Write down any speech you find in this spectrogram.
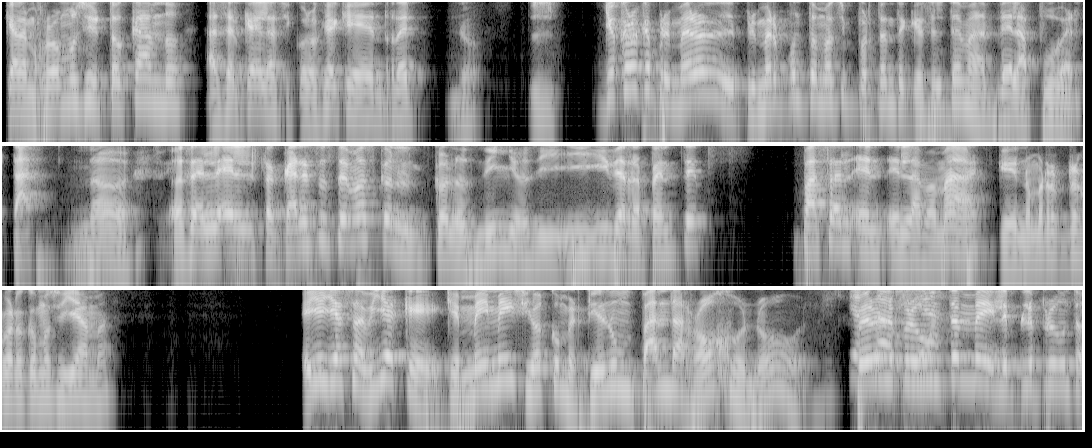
que a lo mejor vamos a ir tocando acerca de la psicología que hay en red, ¿no? Entonces, yo creo que primero el primer punto más importante que es el tema de la pubertad, ¿no? O sea, el, tocar estos temas con, los niños y, de repente pasan en, la mamá, que no me recuerdo cómo se llama, ella ya sabía que, que May May se iba a convertir en un panda rojo, ¿no? Pero le pregunta May, le, le pregunta,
